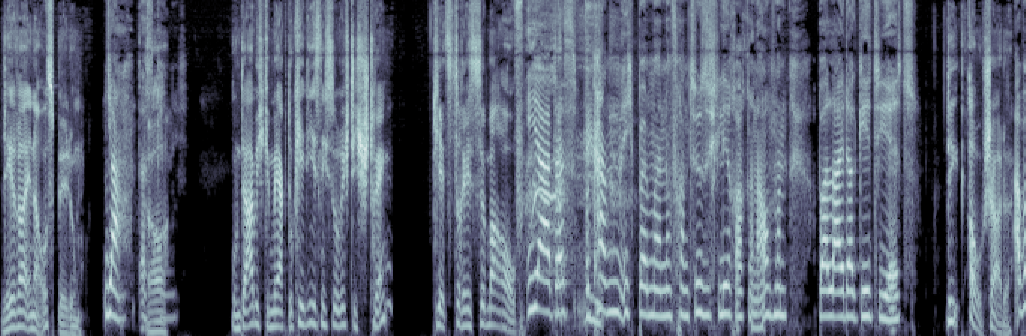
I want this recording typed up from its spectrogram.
Lehrer in der Ausbildung. Ja, das Ja. kenn ich. Und da habe ich gemerkt, okay, die ist nicht so richtig streng. Jetzt drehst du mal auf. Ja, das bekam ich bei meiner Französischlehrerin auch mal, aber leider geht die jetzt. Die, oh, schade. Aber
